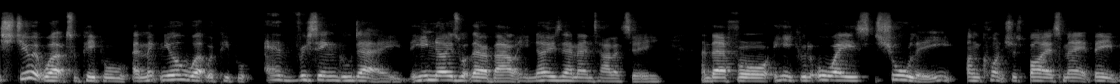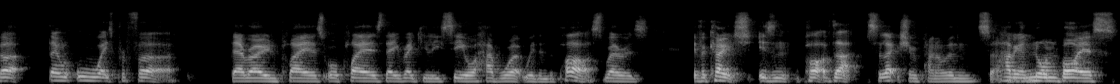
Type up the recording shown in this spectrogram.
Stewart works with people, and McNeil Newell work with people every single day. He knows what they're about. He knows their mentality and therefore he could always surely unconscious bias may it be but they will always prefer their own players or players they regularly see or have worked with in the past whereas if a coach isn't part of that selection panel and having a mm-hmm. non-bias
